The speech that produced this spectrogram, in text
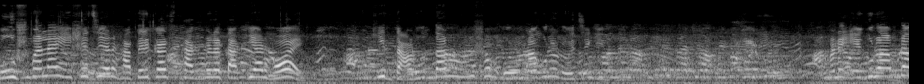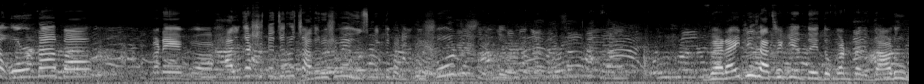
পৌষমেলায় এসেছি আর হাতের কাজ থাকবে না, তা কি আর হয়? কি দারুণ দারুণ সব ওড়নাগুলো রয়েছে কিন্তু। মানে এগুলো আমরা ওড়না বা মানে হালকা শীতের জন্য চাদর হিসেবে ইউজ করতে পারি। ভীষণ সুন্দর। ভ্যারাইটিস আছে কিন্তু এই দোকানটাতে, দারুণ।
